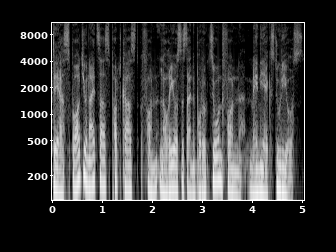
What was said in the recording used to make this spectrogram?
Der Sport Unites Us Podcast von Laureus ist eine Produktion von Maniac Studios.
